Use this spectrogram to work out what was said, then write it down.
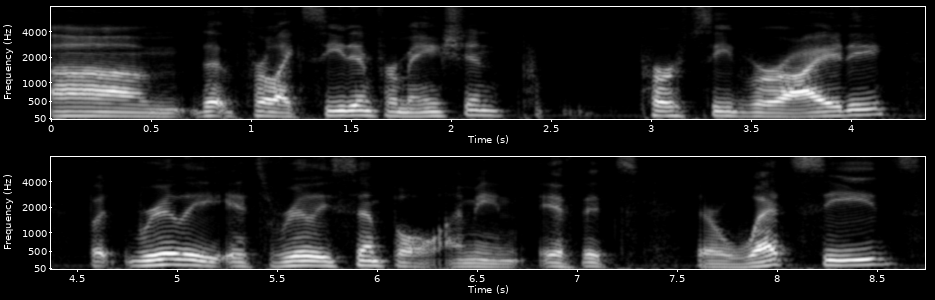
um, that for like seed information per, per seed variety. But really, it's really simple. I mean, if it's they're wet seeds,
